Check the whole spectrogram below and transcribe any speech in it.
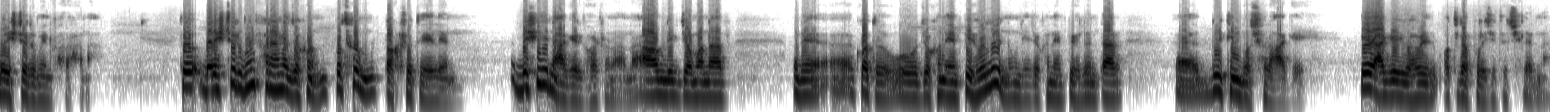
ব্যারিস্টার রুমিন ফারহানা। তো ব্যারিস্টার রুমিন ফারহানা যখন প্রথম টকশোতে এলেন, বেশি দিন আগের ঘটনা না, আওয়ামী লীগ জমানার মানে কত, ও যখন এমপি হলেন, উনি যখন এমপি হলেন, তার দুই তিন বছর আগে। এর আগে এইভাবে অতটা পরিচিত ছিলেন না।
